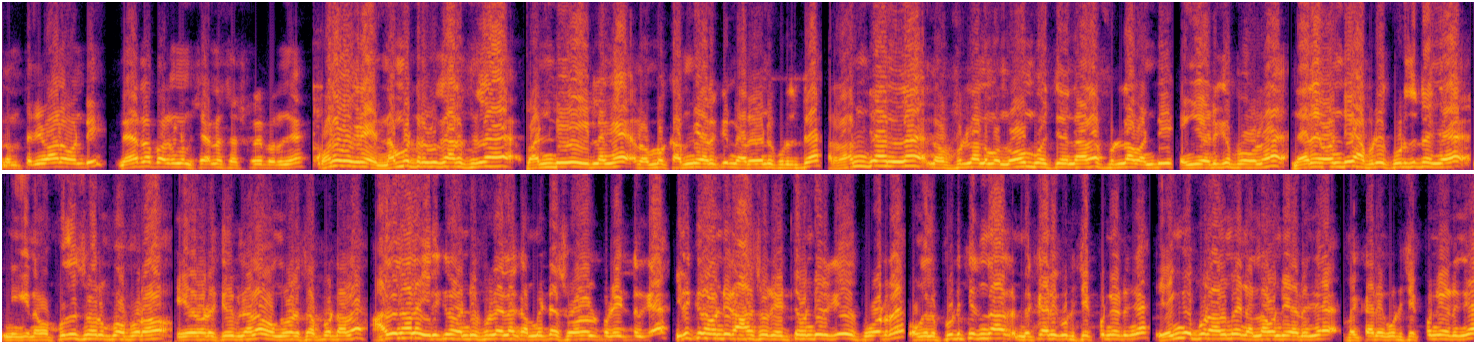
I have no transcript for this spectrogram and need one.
நம்ம தெளிவான வண்டி. நேரில் பாருங்க நம்ம சேனல் சப்ஸ்கிரைப் பண்ணுங்க. உணவுகளே நம்ம ட்ரிபிள் வண்டியே இல்லைங்க. ரொம்ப கம்மியா இருக்கு. நிறைய வண்டி கொடுத்துட்டேன். ரம்ஜான்ல நம்ம ஃபுல்லா நம்ம நோன்பு வச்சதுனால ஃபுல்லா வண்டி எங்க எடுக்க போகல. நிறைய வண்டி அப்படியே கொடுத்துட்டேங்க. இன்னைக்கு நம்ம புது ஷோரூம் போக போறோம். இதோட கிருப்பினால உங்களோட சப்போர்ட்டால அதனால இருக்கிற வண்டி ஃபுல்லா எல்லாம் கம்மிட்டா சோழல் பண்ணிட்டு இருக்கேன். இருக்கிற வண்டி லாஸ்ட் ஒரு எட்டு வண்டி இருக்கு. போடுறேன். உங்களுக்கு பிடிச்சிருந்தா மெக்கானிக் கூட செக் பண்ணிடுங்க. எங்க போனாலுமே நல்ல வண்டி எடுங்க. மெக்கானிக் கூட செக் பண்ணி எடுங்க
